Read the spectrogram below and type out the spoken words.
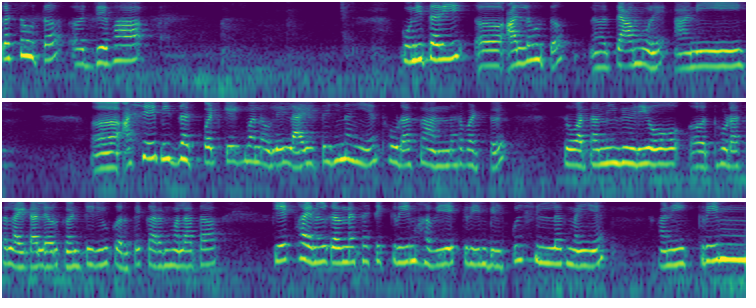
कसं होतं जेव्हा कोणीतरी आलं होतं त्यामुळे आणि असे मी झटपट केक बनवले. लाईटही नाही आहे थोडासा अंधार वाटतोय. सो आता मी व्हिडिओ थोडासा लाइट आल्यावर कंटिन्यू करते. कारण मला आता केक फायनल करण्यासाठी क्रीम हवी आहे. क्रीम बिलकुल शिल्लक नाही आहे आणि क्रीम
